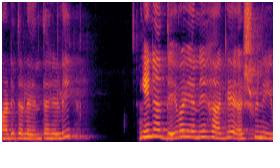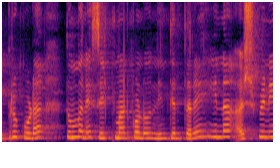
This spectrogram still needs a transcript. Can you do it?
ಮಾಡಿದ್ದಾಳೆ ಅಂತ ಹೇಳಿ ಇನ್ನು ದೇವಯ್ಯನೇ ಹಾಗೆ ಅಶ್ವಿನಿ ಇಬ್ಬರು ಕೂಡ ತುಂಬಾ ಸಿಟ್ಟು ಮಾಡಿಕೊಂಡು ನಿಂತಿರ್ತಾರೆ. ಇನ್ನು ಅಶ್ವಿನಿ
